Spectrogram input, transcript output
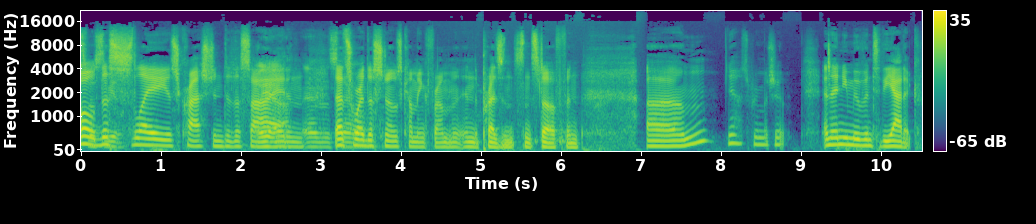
Oh, the sleigh is crashed into the side, yeah, and, and the that's where the snow's coming from, and the presents and stuff, and um, yeah, that's pretty much it. And then you move into the attic,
